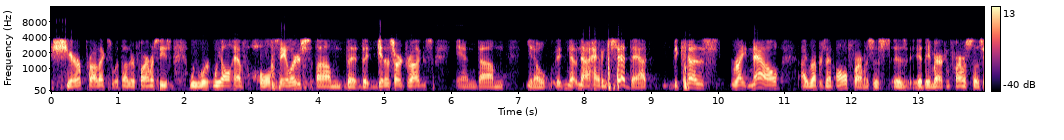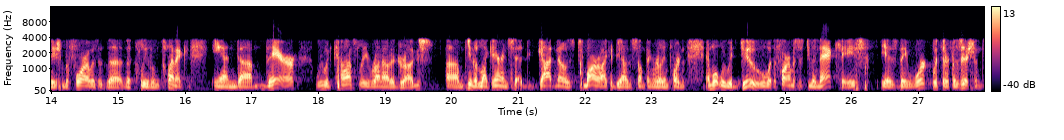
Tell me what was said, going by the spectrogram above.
share products with other pharmacies. We work. We all have wholesalers um, that that get us our drugs, and um, you know. Now, having said that, because right now I represent all pharmacists at the American Pharmacists Association. Before I was at the the Cleveland Clinic, and um, there we would constantly run out of drugs um, you know, like Erin said, God knows tomorrow I could be on something really important. And what we would do, what the pharmacists do in that case, is they work with their physicians.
